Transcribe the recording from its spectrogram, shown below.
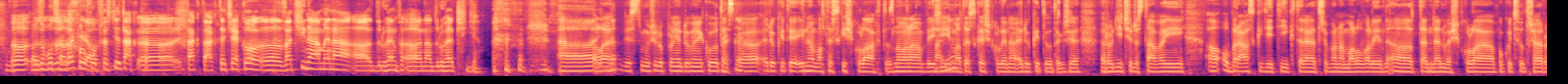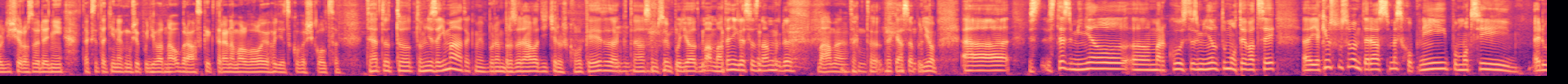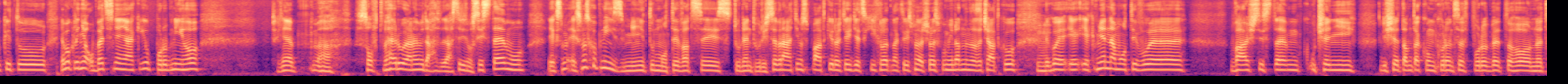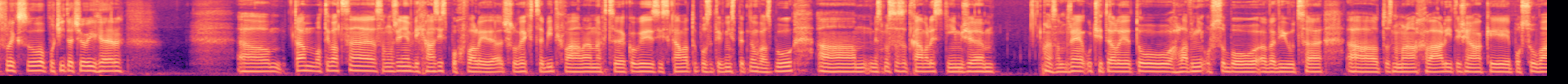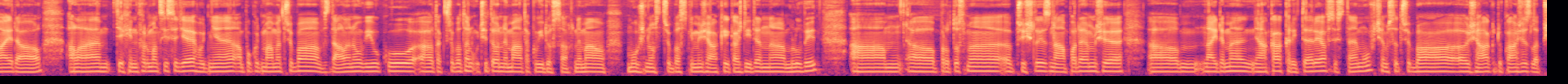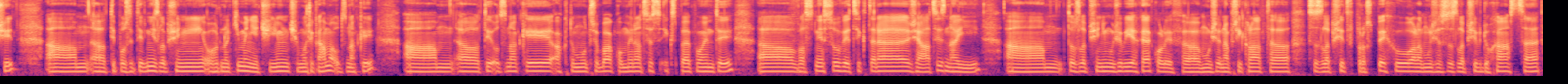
no, to potřeba taky, Přesně tak, tak, tak. Teď jako začínáme na, druhém, na druhé třídě. A, Ale no, jestli můžu doplnit Dominiku, tak jasně. Edukit je i na mateřských školách, to znamená běží mateřské školy na Edukitu, takže rodiče dostávají obrázky dětí, které třeba namalovali ten den ve škole a pokud jsou třeba rodiče rozvedení, tak se tatínek může podívat na obrázky, které namalovalo jeho děcko ve školce. To, to, to, to mě zajímá, tak my budeme brzo dávat dítě do školky, tak mm-hmm. to já se musím podívat. Má, máte někde seznam, kde? Máme. Tak, to, tak já se podívám. Uh, vy jste zmínil, uh, Marku, jste zmínil tu motivaci. Uh, jakým způsobem teda jsme schopní pomocí edukitu, nebo klidně obecně nějakého podobného řekněme, softwaru, já nevím, dá, dá se říct, systému, jak jsme, jak jsme schopni změnit tu motivaci studentů. Když se vrátím zpátky do těch dětských let, na kterých jsme začali vzpomínat na začátku, mm-hmm. jako jak, jak mě namotivuje váš systém k učení, když je tam ta konkurence v podobě toho Netflixu a počítačových her? Um, ta motivace samozřejmě vychází z pochvaly. Člověk chce být chválen, chce jakoby získávat tu pozitivní zpětnou vazbu a my jsme se setkávali s tím, že samozřejmě učitel je tu hlavní osobou ve výuce, to znamená chválí ty žáky, posouvá je dál, ale těch informací se děje hodně a pokud máme třeba vzdálenou výuku, tak třeba ten učitel nemá takový dosah, nemá možnost třeba s těmi žáky každý den mluvit. A proto jsme přišli s nápadem, že najdeme nějaká kritéria v systému, v čem se třeba žák dokáže zlepšit. A ty pozitivní zlepšení ohodnotíme něčím, čemu říkáme odznaky. A ty odznaky a k tomu třeba kombinace s XP pointy vlastně jsou věci, které žáci znají. A to zlepšení může být jakékoliv. Může například se zlepšit v prospěchu, ale může se zlepšit v docházce,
